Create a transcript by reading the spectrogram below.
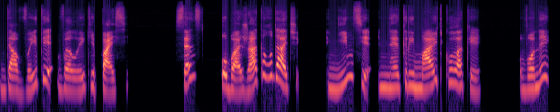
давити великі пальці. Сенс побажати удачі. Німці не тримають кулаки. Вони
